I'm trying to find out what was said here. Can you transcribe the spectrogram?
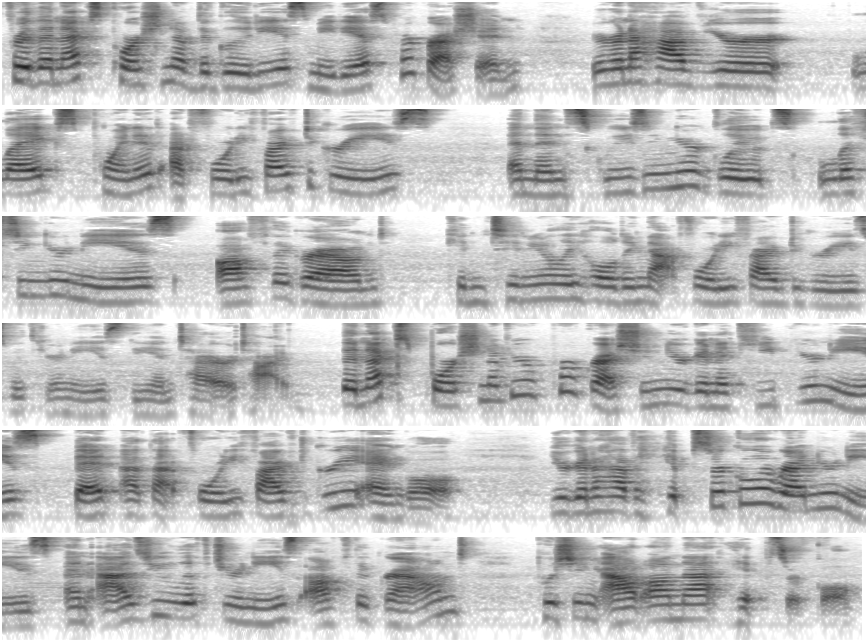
For the next portion of the gluteus medius progression, you're going to have your legs pointed at 45 degrees and then squeezing your glutes, lifting your knees off the ground, continually holding that 45 degrees with your knees the entire time. The next portion of your progression, you're going to keep your knees bent at that 45 degree angle. You're going to have a hip circle around your knees, and as you lift your knees off the ground, pushing out on that hip circle.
